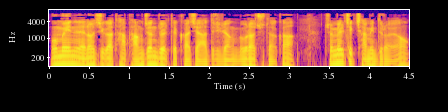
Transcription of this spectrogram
몸에 있는 에너지가 다 방전될 때까지 아들이랑 놀아주다가 좀 일찍 잠이 들어요.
